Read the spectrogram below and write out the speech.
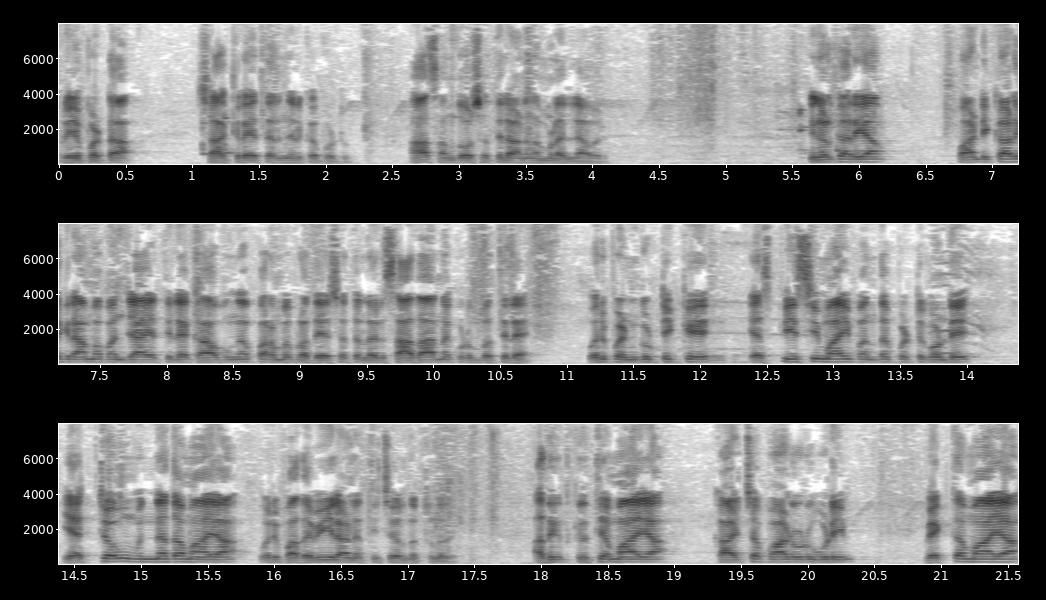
പ്രിയപ്പെട്ട ഷാക്കിറയെ തെരഞ്ഞെടുക്കപ്പെട്ടു. ആ സന്തോഷത്തിലാണ് നമ്മളെല്ലാവരും. നിങ്ങൾക്കറിയാം പാണ്ടിക്കാട് ഗ്രാമപഞ്ചായത്തിലെ കാവുങ്ങപ്പറമ്പ് പ്രദേശത്തുള്ള ഒരു സാധാരണ കുടുംബത്തിലെ ഒരു പെൺകുട്ടിക്ക് എസ് പി സിയുമായി ബന്ധപ്പെട്ടുകൊണ്ട് ഏറ്റവും ഉന്നതമായ ഒരു പദവിയിലാണ് എത്തിച്ചേർന്നിട്ടുള്ളത്. അത് കൃത്യമായ കാഴ്ചപ്പാടോടുകൂടിയും വ്യക്തമായ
